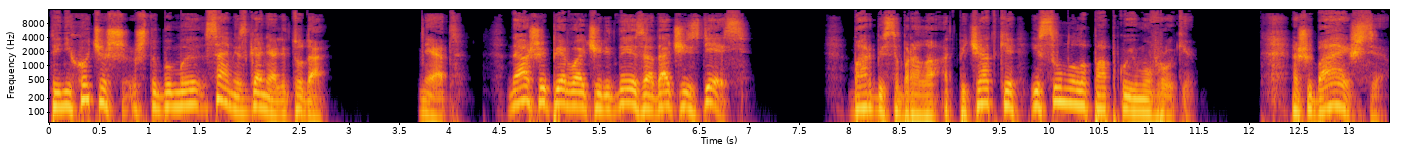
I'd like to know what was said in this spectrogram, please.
Ты не хочешь, чтобы мы сами сгоняли туда? Нет. Наши первоочередные задачи здесь. Барби собрала отпечатки и сунула папку ему в руки. Ошибаешься.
